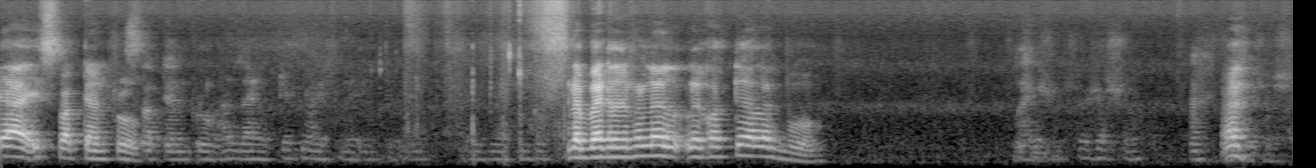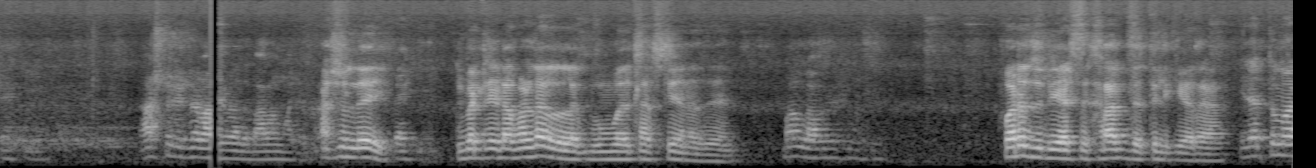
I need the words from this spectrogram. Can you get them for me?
ইয়া স্পার্ক 10 প্রো এটা ব্যাটারি ফেললে কত টাকা লাগবো। আসলে ভালো ভালো ভালো ব্যাটারিটা ফালটা লাগবো মোবাইল দিয়ে না যায় ভালো ভালো পরে যদি আসে খারাপ দিতে কি আর? এটা তোমার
